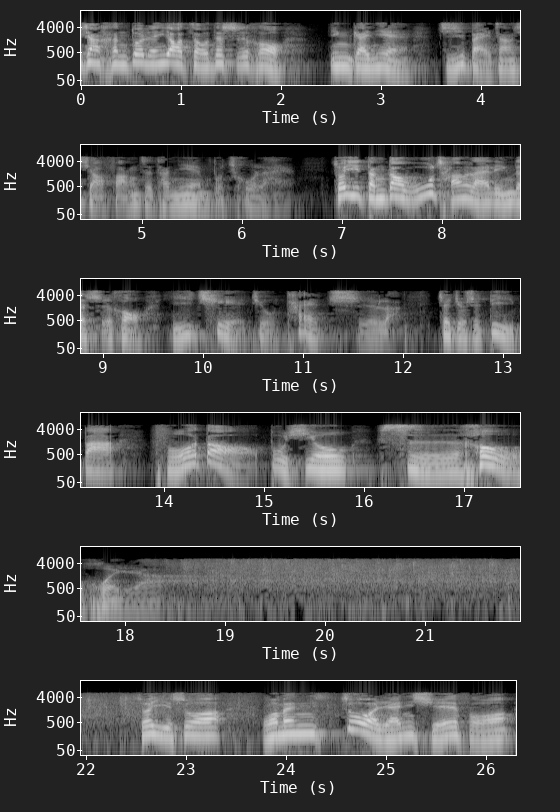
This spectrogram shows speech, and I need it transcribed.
像很多人要走的时候，应该念。几百张小房子，他念不出来，所以等到无常来临的时候，一切就太迟了。这就是第八佛道不修，死后悔呀。所以说，我们做人学佛，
